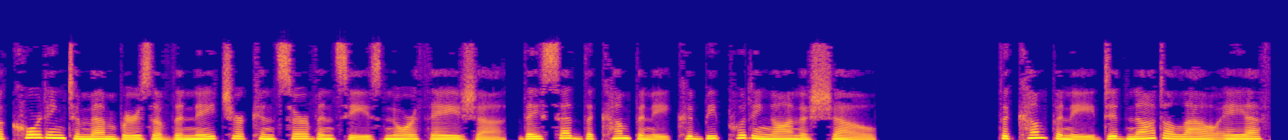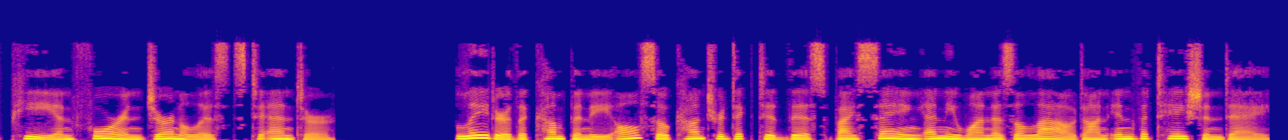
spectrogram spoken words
According to members of the Nature Conservancy's North Asia, they said the company could be putting on a show. The company did not allow AFP and foreign journalists to enter. Later the company also contradicted this by saying anyone is allowed on invitation day.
